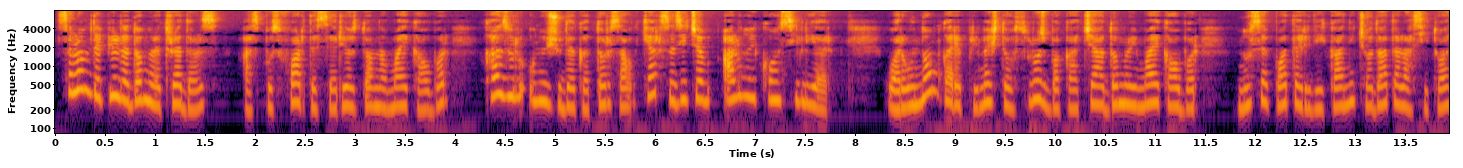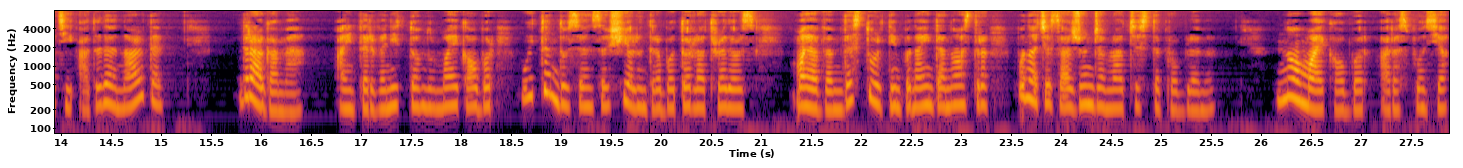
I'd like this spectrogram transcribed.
Să luăm de pildă domnule Treadles, a spus foarte serios doamna Mycauber, cazul unui judecător sau chiar să zicem al unui consilier. Oare un om care primește o slujbă ca aceea a domnului Mycauber nu se poate ridica niciodată la situații atât de înalte? Draga mea, a intervenit domnul Mycauber, uitându-se însă și el întrebător la Treadles, mai avem destul timp înaintea noastră până ce să ajungem la aceste probleme. Nu, Mycauber, a răspuns ea,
